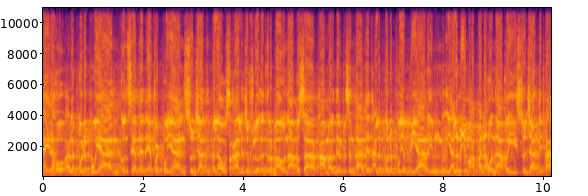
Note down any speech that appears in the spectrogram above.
Ay nako, alam ko na po yan. Concerted effort po yan. Sudyati pala ako sa College of Law. Nagtrabaho na ako sa Kamara de Representantes. Alam ko na po yung PR. Yung, alam mo yung mga panahon na ako estudyante pa.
